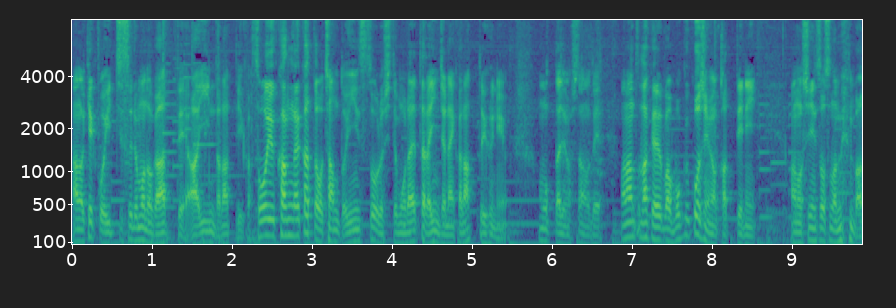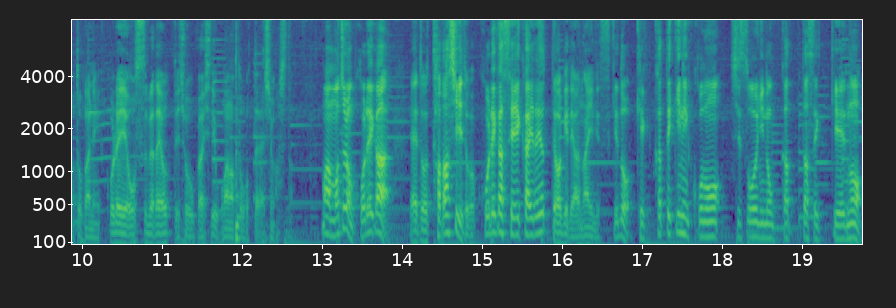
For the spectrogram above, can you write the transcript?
あの結構一致するものがあって、あ、いいんだなっていうか、そういう考え方をちゃんとインストールしてもらえたらいいんじゃないかなというふうに思ったりもしたので、まあ、なんとなく、まあ、僕個人は勝手にあの新卒のメンバーとかにこれおすすめだよって紹介していこうかなと思ったりしました。まあもちろんこれが、えー、と正しいとかこれが正解だよってわけではないですけど結果的にこの思想に乗っかった設計の、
